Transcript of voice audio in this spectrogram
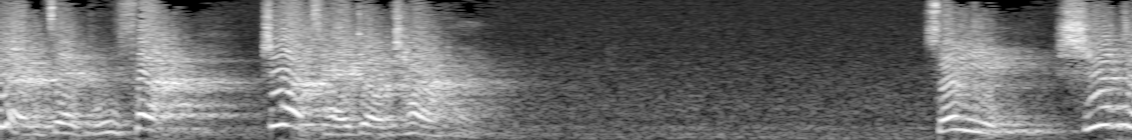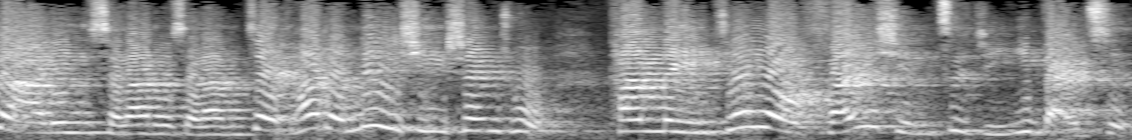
远再不犯，这才叫忏悔。所以，使者阿里·斯拉特·斯拉姆在他的内心深处，他每天要反省自己一百次，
